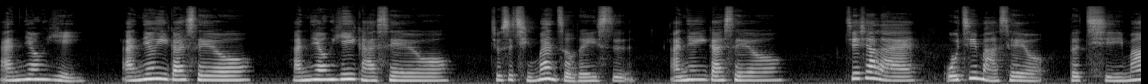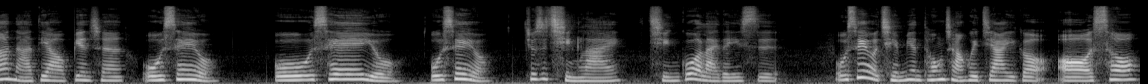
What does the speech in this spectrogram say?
안녕 히, 안녕히가세 요, 안녕히가세 요， 就是请慢走的意思。안녕히가세 요。 接下来오지마세요的起妈拿掉，变成오세 요, 오세 요, 오세 요， 就是请来，请过来的意思。오세요前面通常会加一个어서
